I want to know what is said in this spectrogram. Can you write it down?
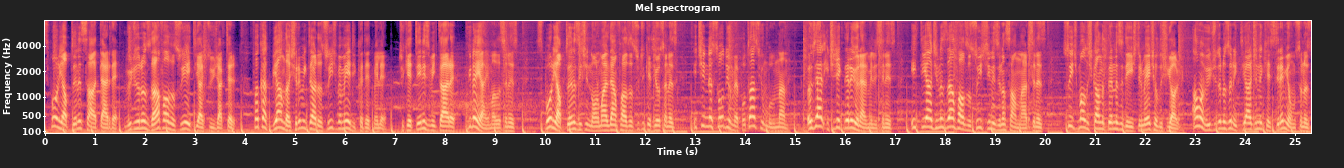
spor yaptığınız saatlerde vücudunuz daha fazla suya ihtiyaç duyacaktır. Fakat bir anda aşırı miktarda su içmemeye dikkat etmeli. Tükettiğiniz miktarı güne yaymalısınız. Spor yaptığınız için normalden fazla su tüketiyorsanız içinde sodyum ve potasyum bulunan özel içeceklere yönelmelisiniz. İhtiyacınızdan fazla su içtiğinizi nasıl anlarsınız? Su içme alışkanlıklarınızı değiştirmeye çalışıyor ama vücudunuzun ihtiyacını kestiremiyor musunuz?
